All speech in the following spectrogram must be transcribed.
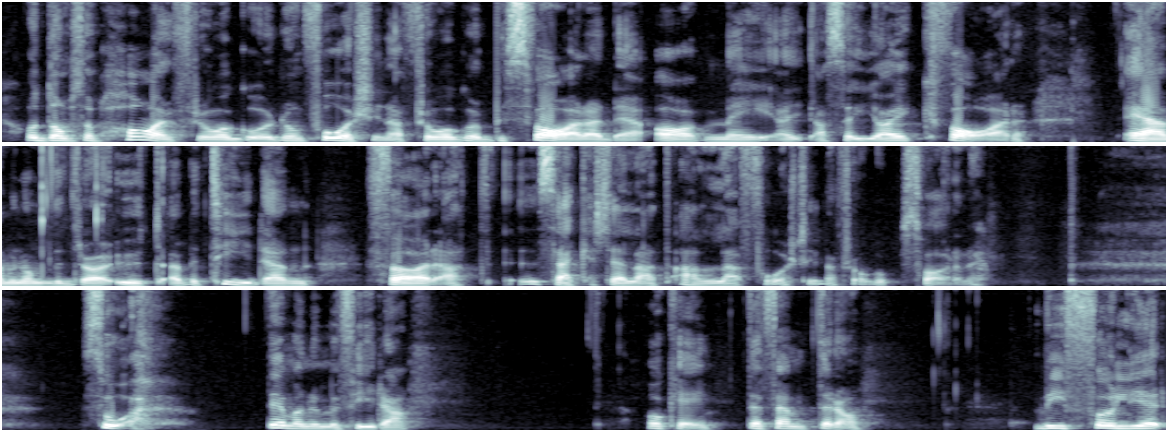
Och de som har frågor, de får sina frågor besvarade av mig. Alltså jag är kvar även om det drar ut över tiden för att säkerställa att alla får sina frågor besvarade. Så, det var nummer fyra. Okej, okay, det femte då. Vi följer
